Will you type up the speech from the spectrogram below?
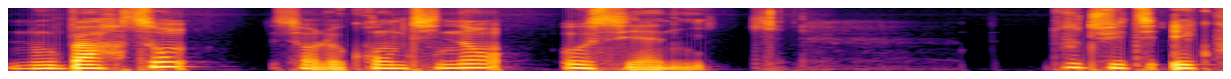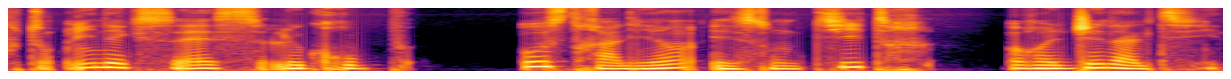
nous partons sur le continent océanique. Tout de suite, écoutons In Excess, le groupe australien et son titre Original Sin.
